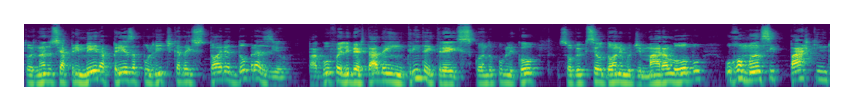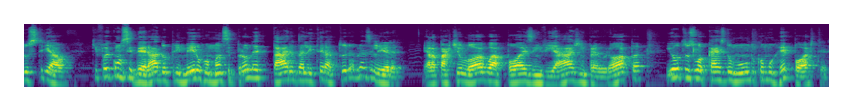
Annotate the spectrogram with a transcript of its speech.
tornando-se a primeira presa política da história do Brasil. Pagu foi libertada em 33, quando publicou, sob o pseudônimo de Mara Lobo, o romance Parque Industrial, que foi considerado o primeiro romance proletário da literatura brasileira. Ela partiu logo após em viagem para a Europa e outros locais do mundo como repórter.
